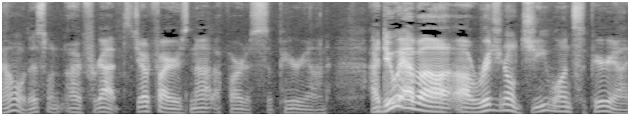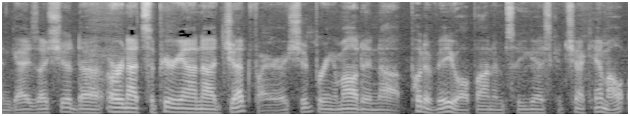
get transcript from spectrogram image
No, this one I forgot. Jetfire is not a part of Superion. I do have a, a original G1 Superion, guys. I should, uh, or not Superion, uh, Jetfire. I should bring him out and uh, put a video up on him so you guys can check him out.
